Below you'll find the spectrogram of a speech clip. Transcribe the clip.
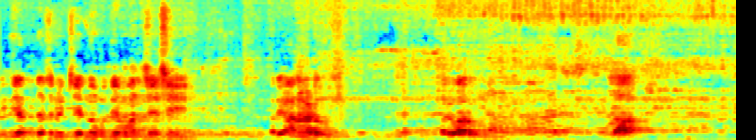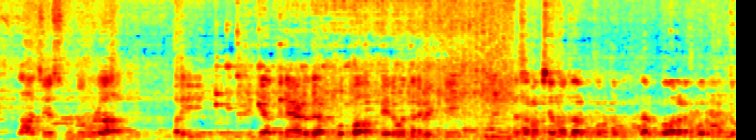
విద్యార్థి దశ నుంచి ఎన్నో ఉద్యమాలు చేసి మరి ఆనాడు మరి వారు లా లా చేసుకుంటూ కూడా మరి విద్యార్థి నాయుడుగా గొప్ప పేరు పొందిన వ్యక్తి. సమక్షంలో జరుపుకుంటూ జరుపుకోవాలని కోరుకుంటూ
